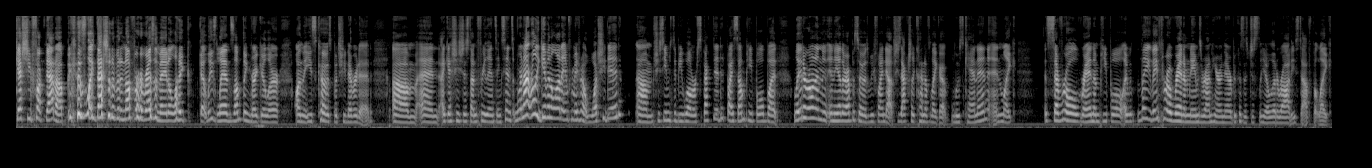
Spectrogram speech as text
Guess she fucked that up because like that should have been enough for her resume to like at least land something regular on the East Coast, but she never did. Um, and I guess she's just done freelancing since. We're not really given a lot of information about what she did. Um, she seems to be well respected by some people, but later on in in the other episodes, we find out she's actually kind of like a loose cannon, and like several random people, like, they they throw random names around here and there because it's just you know literati stuff, but like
